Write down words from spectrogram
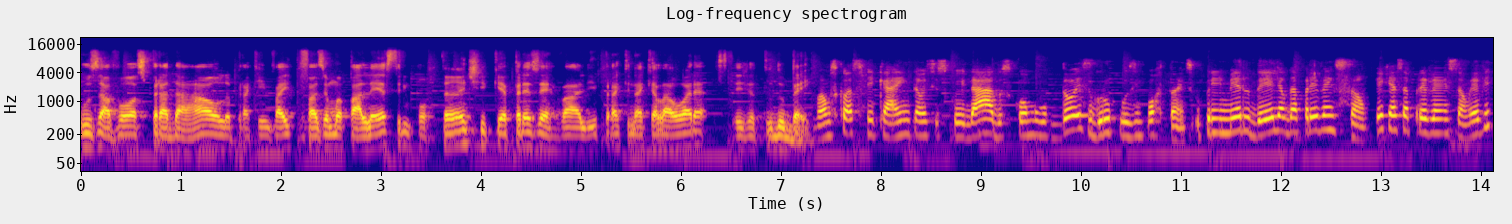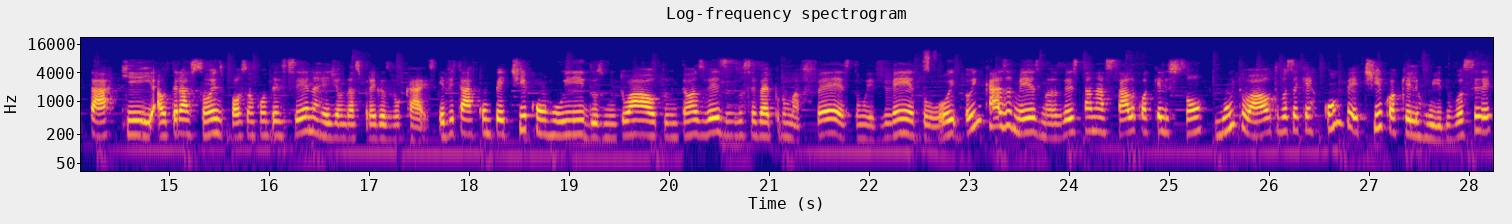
usa a voz para dar aula, para quem vai fazer uma palestra importante quer preservar ali para que naquela hora esteja tudo bem. Vamos classificar então esses cuidados como dois grupos importantes. O primeiro dele é o da prevenção. O que é essa prevenção? Evitar que alterações possam acontecer na região das pregas vocais. Evitar competir com ruídos muito altos. Então, às vezes, você vai para uma festa, um evento, ou, ou em casa mesmo. Às vezes, está na sala com aquele som muito alto e você quer competir com aquele ruído. Você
